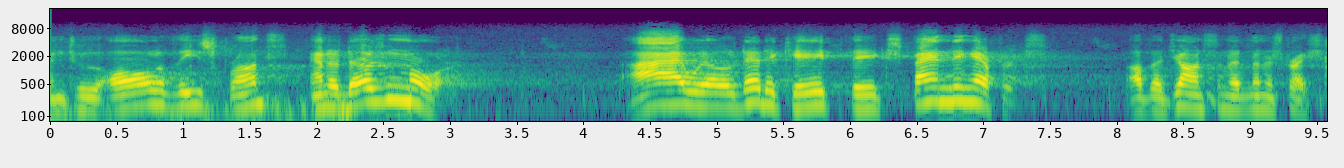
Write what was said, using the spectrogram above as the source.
And to all of these fronts and a dozen more, I will dedicate the expanding efforts of the Johnson administration.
